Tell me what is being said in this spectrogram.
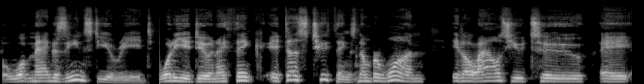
What magazines do you read? What do you do? And I think it does two things. Number one, it allows you to a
